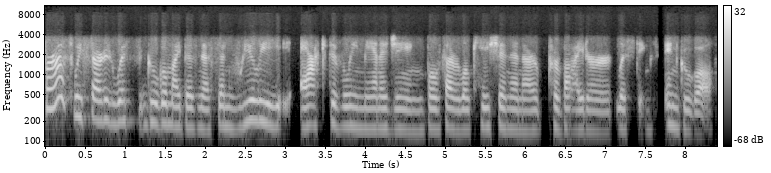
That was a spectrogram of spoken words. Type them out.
For us, we started with Google My Business and really actively managing both our location and our provider listings in Google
